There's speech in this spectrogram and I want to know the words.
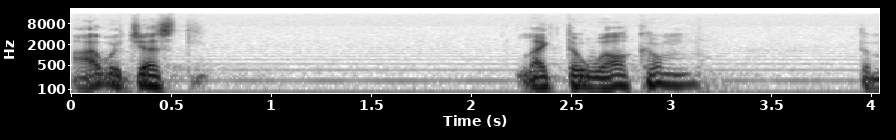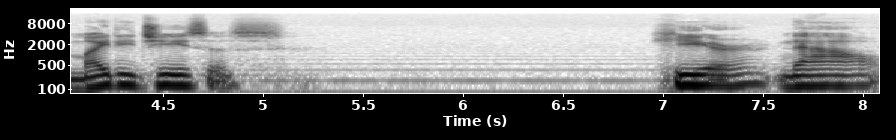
I would just like to welcome the mighty Jesus here, now,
